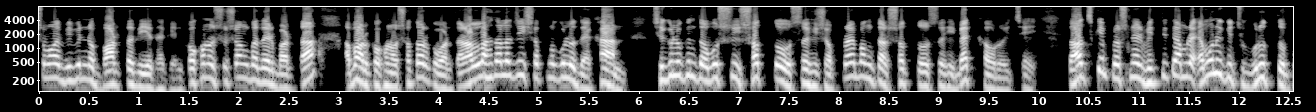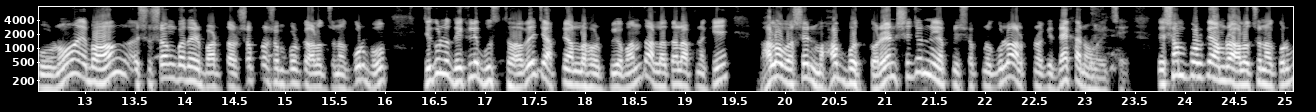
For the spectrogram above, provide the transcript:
সময় বিভিন্ন বার্তা দিয়ে থাকেন। কখনো সুসংবাদের বার্তা, আবার কখনো সতর্ক বার্তা আল্লাহ তালা যে স্বপ্নগুলো দেখান, সেগুলো কিন্তু অবশ্যই সত্য সহি স্বপ্ন এবং তার সত্য সহি ব্যাখ্যাও রয়েছে। তো আজকে প্রশ্নের ভিত্তিতে আমরা এমনই কিছু গুরুত্বপূর্ণ এবং সুসংবাদের বার্তার স্বপ্ন সম্পর্কে আলোচনা করব, যেগুলো দেখলে বুঝতে হবে যে আপনি আল্লাহর প্রিয় বান্দা, আল্লাহ তালা আপনাকে ভালোবাসেন, মহব্বত করেন, সেজন্যই আপনি স্বপ্নগুলো আপনাকে দেখানো হয়েছে। এ সম্পর্কে আমরা আলোচনা করব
